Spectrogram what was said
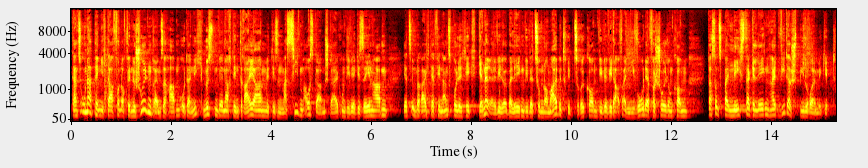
ganz unabhängig davon, ob wir eine Schuldenbremse haben oder nicht, müssten wir nach den drei Jahren mit diesen massiven Ausgabensteigerungen, die wir gesehen haben, jetzt im Bereich der Finanzpolitik generell wieder überlegen, wie wir zum Normalbetrieb zurückkommen, wie wir wieder auf ein Niveau der Verschuldung kommen, das uns bei nächster Gelegenheit wieder Spielräume gibt,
